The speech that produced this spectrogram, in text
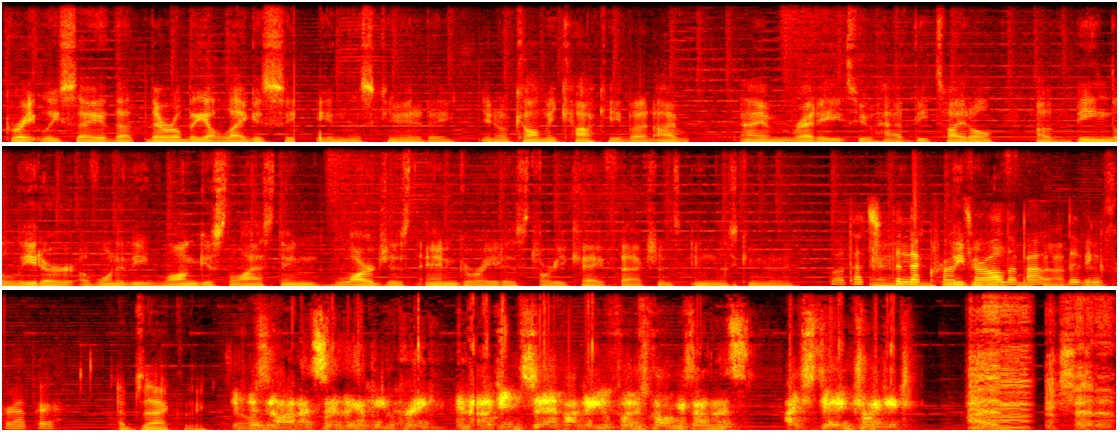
greatly say that there will be a legacy in this community. You know, call me cocky, but I I am ready to have the title of being the leader of one of the longest lasting, largest, and greatest 40k factions in this community. Well, that's what the Necrons are all about, living is- forever. Exactly. It was an honor serving up you, Craig, and I didn't serve under you for as long as others. I still enjoyed it. I'm excited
